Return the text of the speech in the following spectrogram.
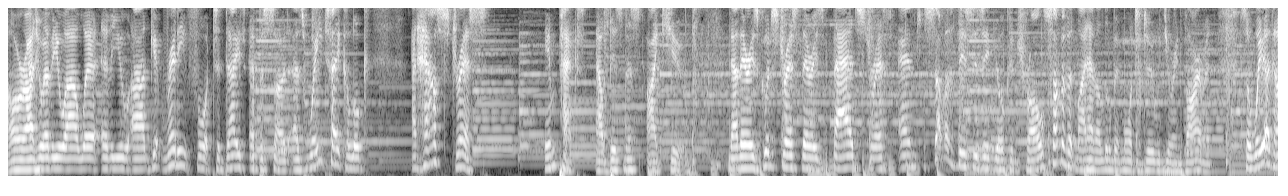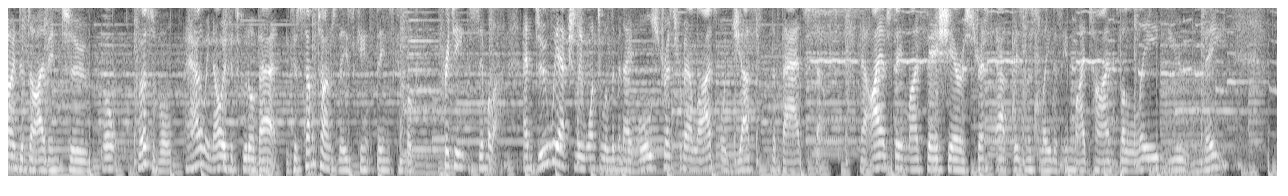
All right, whoever you are, wherever you are, get ready for today's episode as we take a look at how stress impacts our business IQ. Now, there is good stress, there is bad stress, and some of this is in your control. Some of it might have a little bit more to do with your environment. So, we are going to dive into well, first of all, how do we know if it's good or bad? Because sometimes these things can look pretty similar. And do we actually want to eliminate all stress from our lives or just the bad stuff? Now, I have seen my fair share of stressed out business leaders in my time, believe you me.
